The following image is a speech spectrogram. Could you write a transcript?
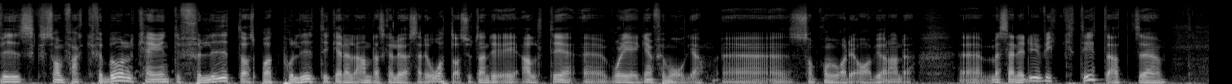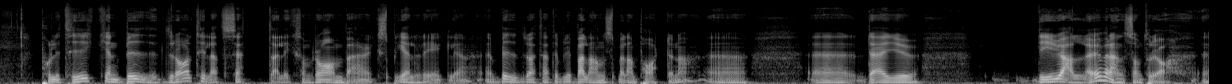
vi som fackförbund kan ju inte förlita oss på att politiker eller andra ska lösa det åt oss utan det är alltid eh, vår egen förmåga eh, som kommer vara det avgörande. Eh, men sen är det ju viktigt att eh, politiken bidrar till att sätta liksom, ramverk, spelregler, eh, bidrar till att det blir balans mellan parterna. Eh, eh, där ju det är ju alla överens om tror jag eh,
